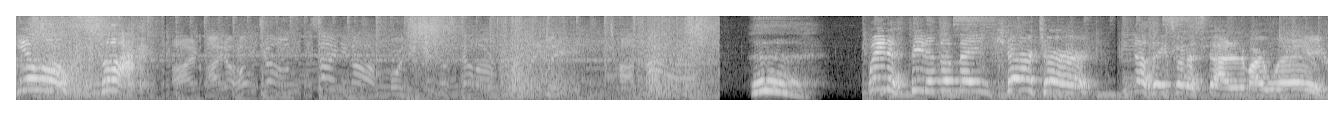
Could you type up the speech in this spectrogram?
You all suck! I'm Idaho Jones, signing off for the Interstellar Wrestling League. Ta-ta! we defeated the main character! Nothing's gonna stand in my way!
